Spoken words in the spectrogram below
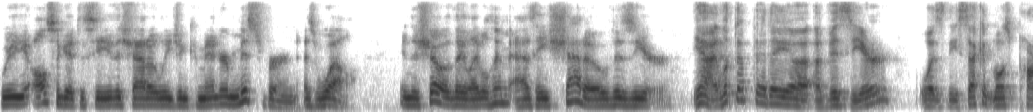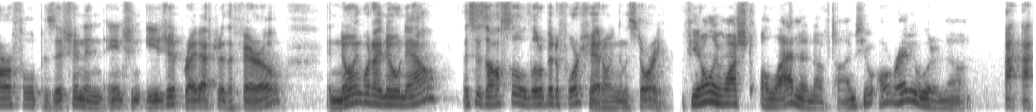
we also get to see the Shadow Legion commander Mistvearn as well. In the show, they label him as a Shadow Vizier. Yeah, I looked up that a uh, a vizier was the second most powerful position in ancient Egypt, right after the pharaoh. And knowing what I know now, this is also a little bit of foreshadowing in the story. If you'd only watched Aladdin enough times, you already would have known.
